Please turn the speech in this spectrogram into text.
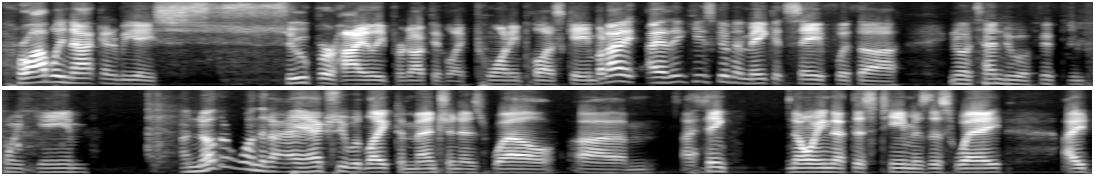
Probably not going to be a super highly productive, like 20 plus game, but I, I think he's going to make it safe with uh you know, a 10 to a 15 point game. Another one that I actually would like to mention as well, um, I think knowing that this team is this way, I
